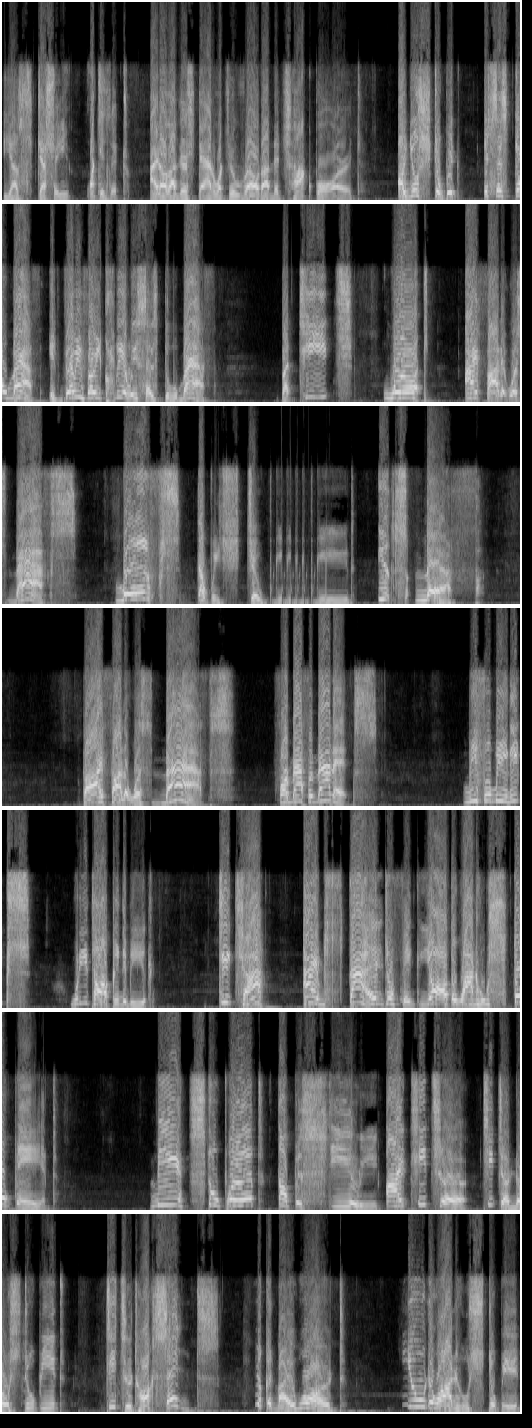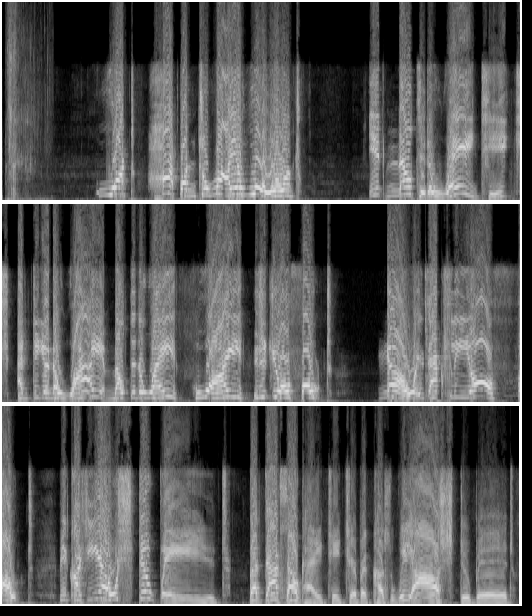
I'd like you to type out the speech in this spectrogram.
Yes, Jesse, what is it? I don't understand what you wrote on the chalkboard. Are you stupid? It says do math. It very, very clearly says do math. But teach? What? I thought it was maths. Maths? Don't be stupid. It's math. But I thought it was maths. For mathematics. Mathematics? What are you talking about? Teacher, I'm starting to think you're the one who's stupid. Me? Stupid? Don't be silly. I teacher. Teacher no stupid. Teacher talks sense. Look at my word. You the one who's stupid. What happened to my world? Melted away, Teach. And do you know why it melted away? Why? Is it your fault? No, it's actually your fault. Because you're stupid. But that's okay, teacher, because we are stupid.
